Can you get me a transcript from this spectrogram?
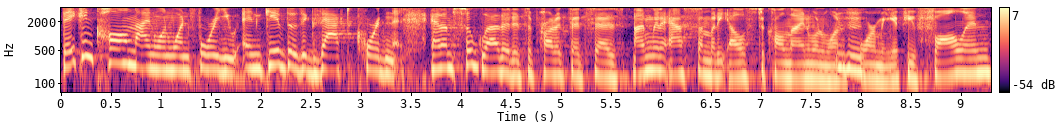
they can call 911 for you and give those exact coordinates. And I'm so glad that it's a product that says, I'm gonna ask somebody else to call 911 mm -hmm. for me. If you've fallen,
